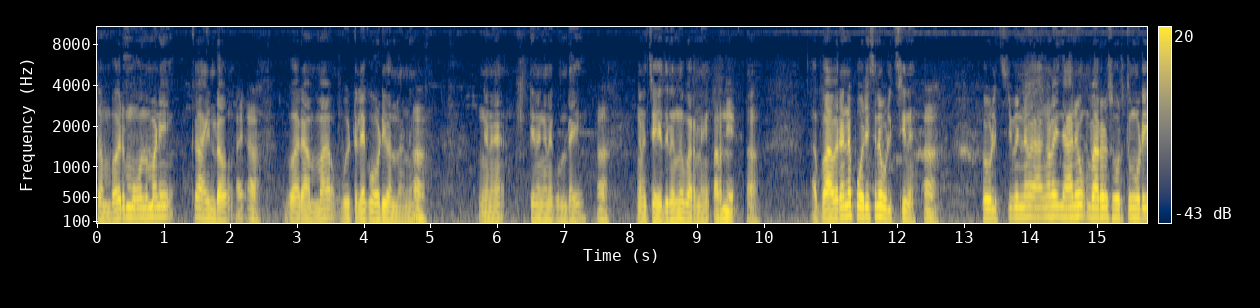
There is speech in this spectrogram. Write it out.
സംഭവം ഒരു മൂന്ന് മണി കായുണ്ടാവും അപ്പോൾ ഒരമ്മ വീട്ടിലേക്ക് ഓടി വന്നാണ്. ഇങ്ങനെ കുട്ടീനെ അങ്ങനെ കൊണ്ടുപോയി. അങ്ങനെ ചെയ്തിരുന്ന് പറഞ്ഞ്. പറഞ്ഞ്. ആ. അപ്പോൾ അവരെന്നെ പോലീസിനെ വിളിച്ചിന്. അപ്പൊ അപ്പോൾ വിളിച്ച് പിന്നെ ഞങ്ങൾ ഞാനും വേറൊരു സുഹൃത്തും കൂടി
